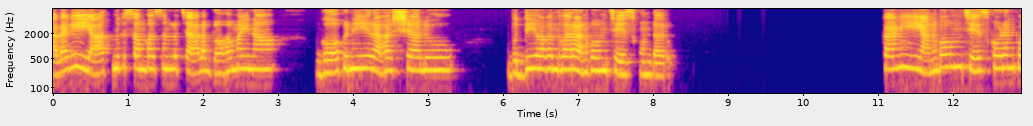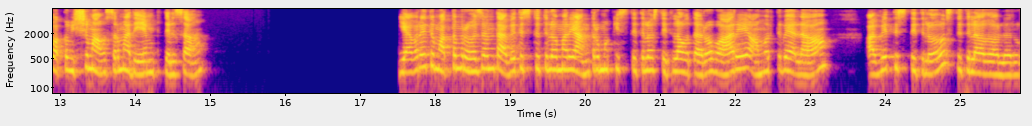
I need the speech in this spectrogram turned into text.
అలాగే ఈ ఆత్మిక సంభాషణలో చాలా గృహమైన గోపనీయ రహస్యాలు బుద్ధి యోగం ద్వారా అనుభవం చేసుకుంటారు. కానీ ఈ అనుభవం చేసుకోవడానికి ఒక విషయం అవసరం అదేమిటి తెలుసా? ఎవరైతే మొత్తం రోజంతా అవ్యత స్థితిలో మరి అంతర్ముఖి స్థితిలో స్థితిలో అవుతారో వారే అమృత వేళ అవ్యతి స్థితిలో స్థితిలోగలరు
